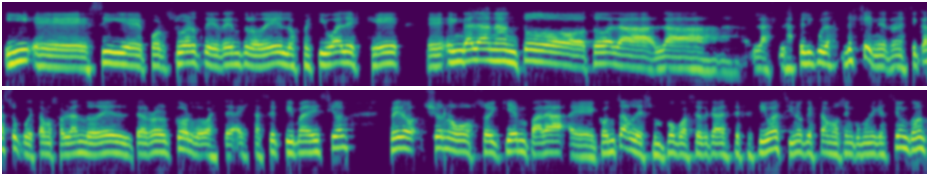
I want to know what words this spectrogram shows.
y sigue, por suerte, dentro de los festivales que engalanan todo, todas las, películas de género, en este caso, porque estamos hablando del Terror Córdoba, esta séptima edición, pero yo no soy quien para eh, contarles un poco acerca de este festival, sino que estamos en comunicación con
